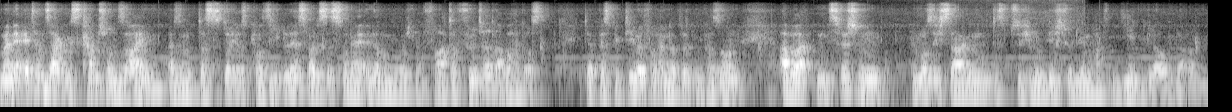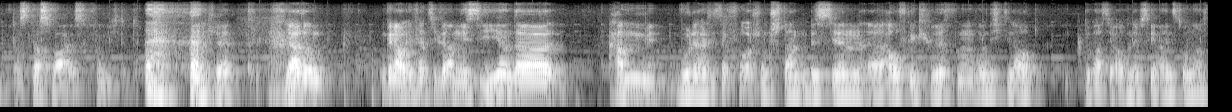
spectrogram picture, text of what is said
Meine Eltern sagen, es kann schon sein, also dass es durchaus plausibel ist, weil es ist so eine Erinnerung, wo mich mein Vater füttert, aber halt aus der Perspektive von einer dritten Person. Aber inzwischen muss ich sagen, das Psychologiestudium hat jeden Glauben daran, dass das wahr ist, vernichtet. Okay. Ja, also genau, infantile Amnesie und da haben, wurde halt dieser Forschungsstand ein bisschen äh, aufgegriffen und ich glaube, du warst ja auch in FC1, Thomas.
